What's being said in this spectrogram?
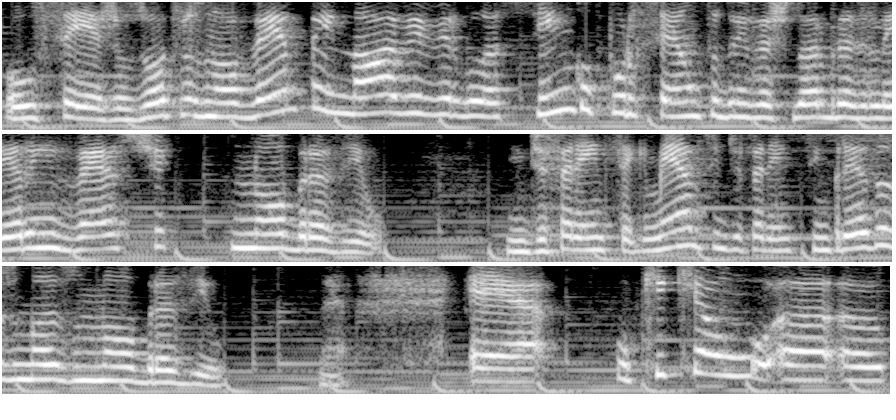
Ou seja, os outros 99,5% do investidor brasileiro investe no Brasil, em diferentes segmentos, em diferentes empresas, mas no Brasil. Né? É, o que, que eu uh, uh,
